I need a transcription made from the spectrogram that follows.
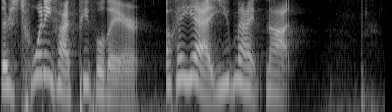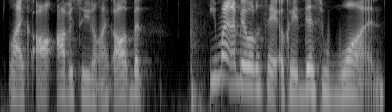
there's 25 people there. Okay, yeah, you might not like all. Obviously, you don't like all, but you might not be able to say, okay, this one.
